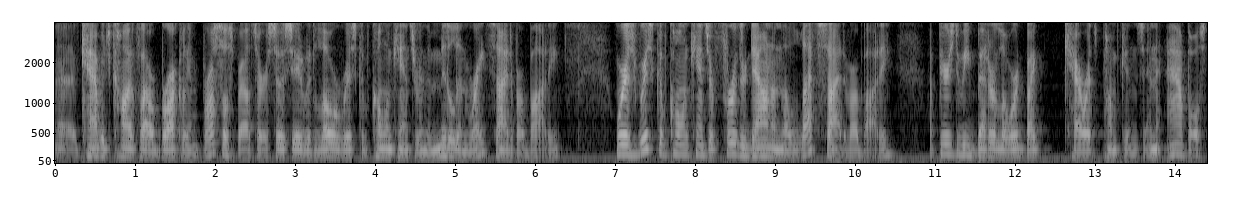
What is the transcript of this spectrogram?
Uh, cabbage, cauliflower, broccoli, and Brussels sprouts are associated with lower risk of colon cancer in the middle and right side of our body, whereas risk of colon cancer further down on the left side of our body appears to be better lowered by carrots, pumpkins, and apples.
